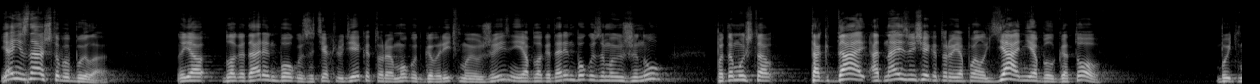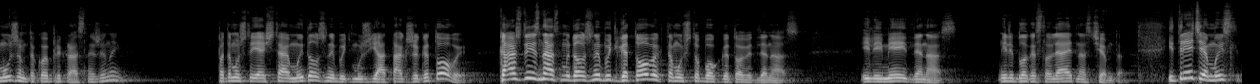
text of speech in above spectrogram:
Я не знаю, что бы было. Но я благодарен Богу за тех людей, которые могут говорить в мою жизнь. И я благодарен Богу за мою жену, потому что тогда одна из вещей, которую я понял, я не был готов быть мужем такой прекрасной жены. Потому что я считаю, мы должны быть мужья также готовы. Каждый из нас мы должны быть готовы к тому, что Бог готовит для нас или имеет для нас или благословляет нас чем-то. И третья мысль.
